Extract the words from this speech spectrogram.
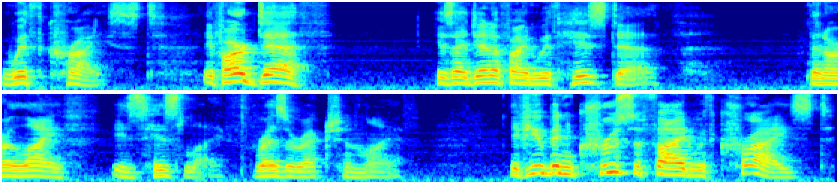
with Christ. If our death is identified with his death, then our life is his life, resurrection life. If you've been crucified with Christ,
